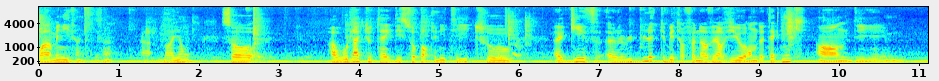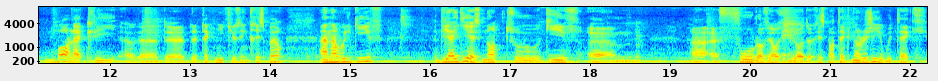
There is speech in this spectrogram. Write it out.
Well, many thanks, uh, Marion. So I would like to take this opportunity to uh, give a little bit of an overview on the technique, on the more likely uh, the, the, the, technique using CRISPR, and I will give. The idea is not to give um, uh, a full overview of the CRISPR technology. We take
